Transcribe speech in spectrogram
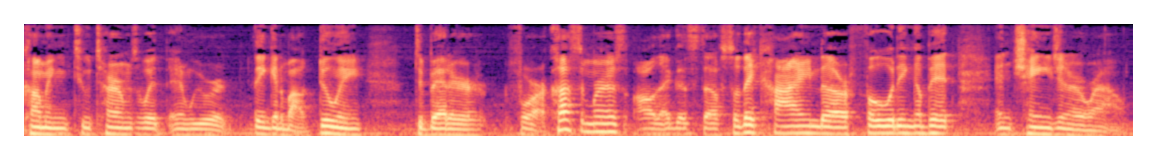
coming to terms with and we were thinking about doing to better for our customers, all that good stuff. So they kind of are folding a bit and changing it around.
